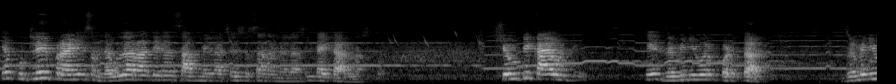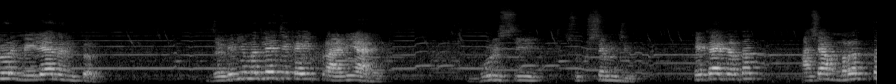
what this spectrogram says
किंवा कुठलेही प्राणी समजा उदाहरणार्थ एखादा साप मेला असेल ससाना मेला असेल काही कारण असतं शेवटी काय होते? हे जमिनीवर पडतात. जमिनीवर मेल्यानंतर जमिनीमधले जे काही प्राणी आहेत बुरशी सूक्ष्मजीव हे काय करतात? अशा मृत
